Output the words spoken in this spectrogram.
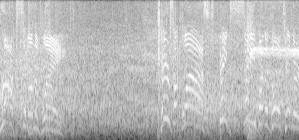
Rocks him on the play. Here's a blast. Big save by the goaltender.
